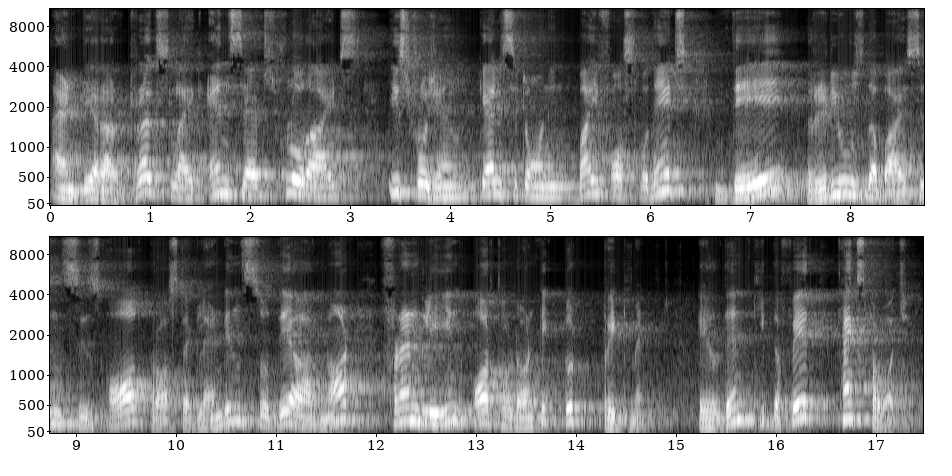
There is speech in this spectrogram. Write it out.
and there are drugs like NSAIDs, fluorides, estrogen, calcitonin, biphosphonates, they reduce the biosynthesis of prostaglandins, so they are not friendly in orthodontic to treatment. Till then, keep the faith. Thanks for watching.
